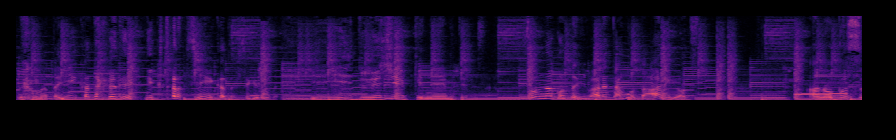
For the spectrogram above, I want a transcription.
また言い方がね憎たらしい言い方したけどね「えー、どうしようっけね」みたいなさ。そんなこと言われたことあるよ。つって。あのブス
